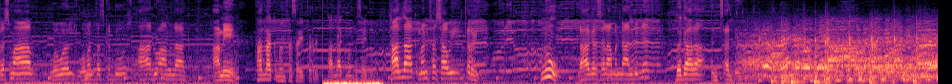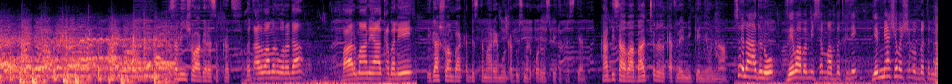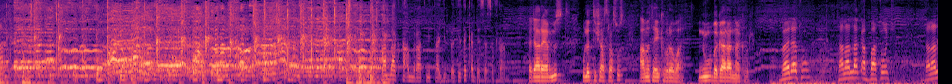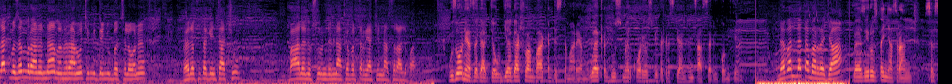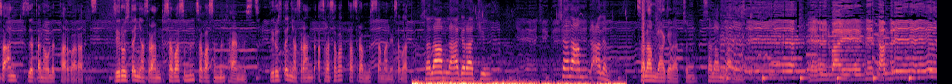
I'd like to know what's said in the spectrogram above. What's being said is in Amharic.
በስመ አብ ወወልድ ወመንፈስ ቅዱስ አሃዱ አምላክ አሜን። ታላቅ መንፈሳዊ ጥሪ ታላቅ መንፈሳዊ ጥሪ ታላቅ መንፈሳዊ ጥሪ ኑ ለሀገር ሰላምና አንድነት በጋራ እንጸልይ። በሰሜን ሸዋ ሀገረ ስብከት በጣርባምር ወረዳ በአርማንያ ቀበሌ የጋሾ አምባ ቅድስት ማርያም ወቅዱስ መርቆሬዎስ ቤተ ክርስቲያን ከአዲስ አበባ በአጭር ርቀት ላይ የሚገኘውና ስዕለ አድኖ ዜማ በሚሰማበት ጊዜ የሚያሸበሽብበትና ታላቅ ተአምራት የሚታይበት የተቀደሰ ስፍራ ነው። ህዳር 25 2013 ዓመታዊ ክብረ በዓል ኑ በጋራ እናክብር። በዕለቱ ታላላቅ አባቶች፣ ታላላቅ መዘምራንና መምህራኖች የሚገኙበት ስለሆነ በዕለቱ ተገኝታችሁ በዓለ ንግሱን እንድናከብር ጥሪያችን እናስተላልፋለን። ጉዞውን ያዘጋጀው የጋሾ አምባ ቅድስት ማርያም ወቅዱስ መርቆሬዎስ ቤተ ክርስቲያን ህንፃ አሰሪ ኮሚቴ ነው። ለበለጠ መረጃ በ0911 61 92 44 0911 78 78 25 0911 17 15 87 ሰላም ለሀገራችን፣ ሰላም ለዓለም። ሰላም ለሀገራችን፣ ሰላም ለዓለማችን። እንባዬ ልታብስ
